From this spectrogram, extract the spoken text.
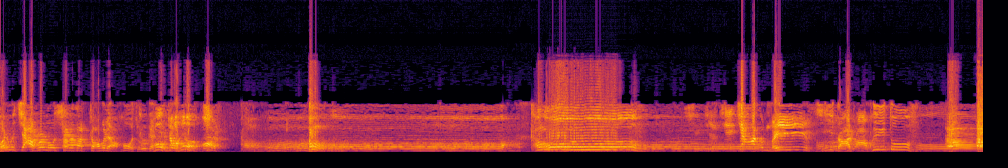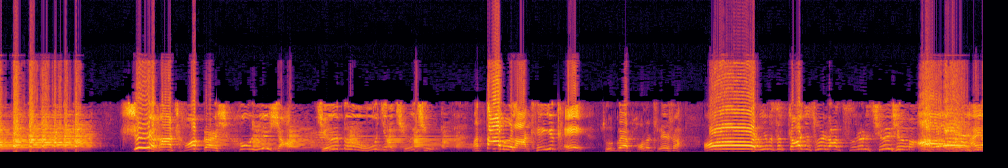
我这么家伙弄起来，他张个两号就该张号啊！哦，豆腐，今天再加个梅腐，鸡爪爪回豆腐，吃一下长杆好一下，惊动无极的亲戚，把大门拉开一开，总管跑了出来说。哦，你们是张家村上此人的亲戚吗？啊，哎呀，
